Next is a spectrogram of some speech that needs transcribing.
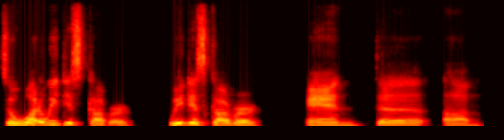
So what do we discover? We discover and the um,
